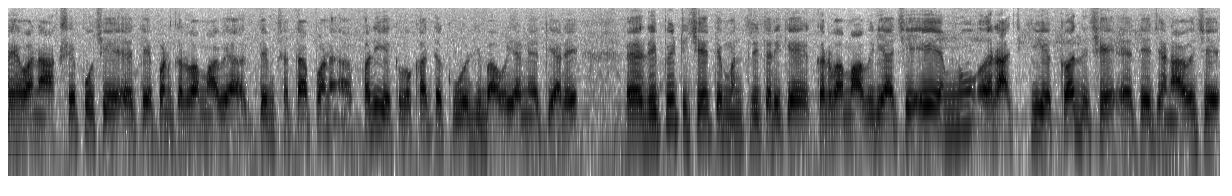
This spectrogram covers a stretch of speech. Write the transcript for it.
રહેવાના આક્ષેપો છે તે પણ કરવામાં આવ્યા. તેમ છતાં પણ ફરી એક વખત કુંવરજી બાવળિયાને અત્યારે રિપીટ છે તે મંત્રી તરીકે કરવામાં આવી રહ્યા છે. એ એમનું રાજકીય કદ છે તે જણાવે છે.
